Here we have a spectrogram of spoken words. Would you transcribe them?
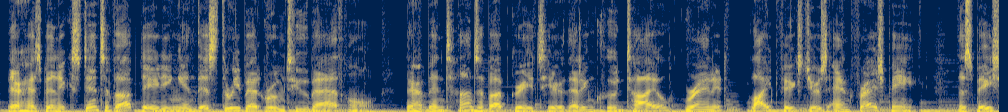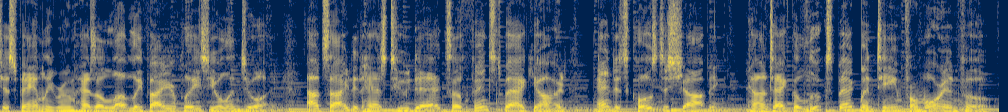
There has been extensive updating in this three bedroom, two bath home. There have been tons of upgrades here that include tile, granite, light fixtures, and fresh paint. The spacious family room has a lovely fireplace you'll enjoy. Outside, it has two decks, a fenced backyard, and it's close to shopping. Contact the Luke Speckman team for more info.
